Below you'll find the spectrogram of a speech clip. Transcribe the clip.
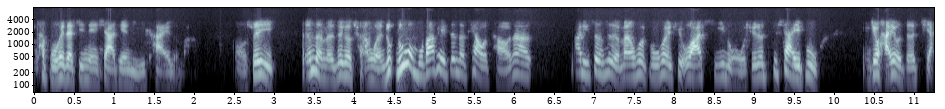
他不会在今年夏天离开了嘛，哦，所以等等的这个传闻。如如果姆巴佩真的跳槽，那巴黎圣日耳曼会不会去挖 C 罗？我觉得这下一步你就还有得讲。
